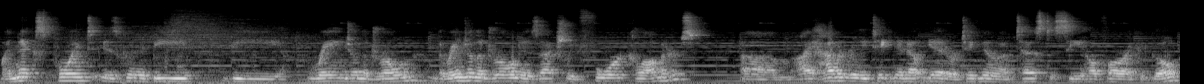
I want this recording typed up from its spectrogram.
My next point is going to be the range on the drone. The range on the drone is actually four kilometers. Um, I haven't really taken it out yet or taken it on a test to see how far I could go,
